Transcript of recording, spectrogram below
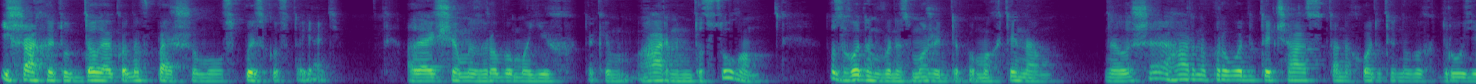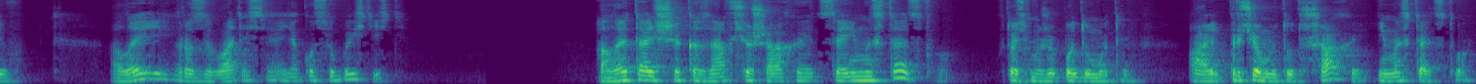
і шахи тут далеко не в першому списку стоять. Але якщо ми зробимо їх таким гарним досугом, то згодом вони зможуть допомогти нам не лише гарно проводити час та знаходити нових друзів, але й розвиватися як особистість. Але Тальше казав, що шахи це і мистецтво. Хтось може подумати, а при чому тут шахи і мистецтво?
